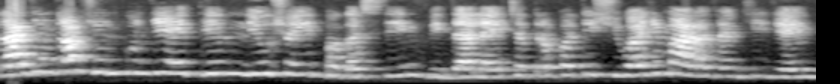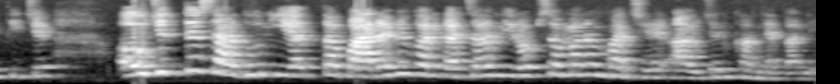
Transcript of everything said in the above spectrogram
राजनगाव शिलपुंजी येथील न्यू शहीद भगतसिंग विद्यालय छत्रपती शिवाजी महाराजांची जयंतीचे औचित्य साधून इयत्ता बारावी वर्गाचा निरोप समारंभाचे आयोजन करण्यात आले.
